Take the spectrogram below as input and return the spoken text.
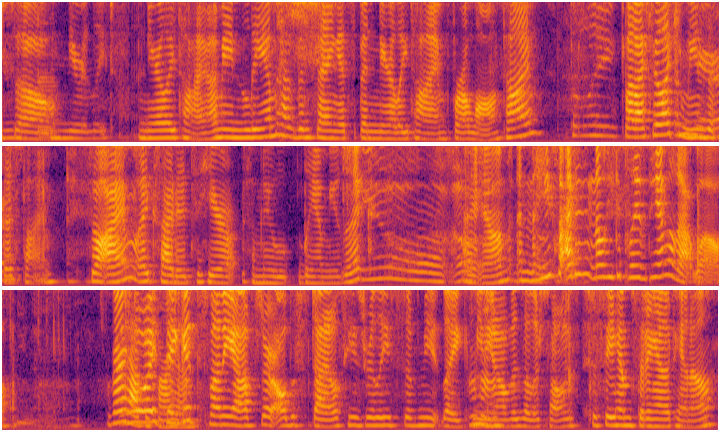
So, Nearly time. nearly time. I mean, Liam has been saying it's been nearly time for a long time, But like, but I feel like he means here. it this time. So, I'm excited to hear some new Liam music. ew. Oh, I am. And he's I didn't know he could play the piano that well. I'm very happy Well, I think him. it's funny after all the styles he's released of me, like Mm-hmm. meaning all of his other songs, to see him sitting at a piano.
